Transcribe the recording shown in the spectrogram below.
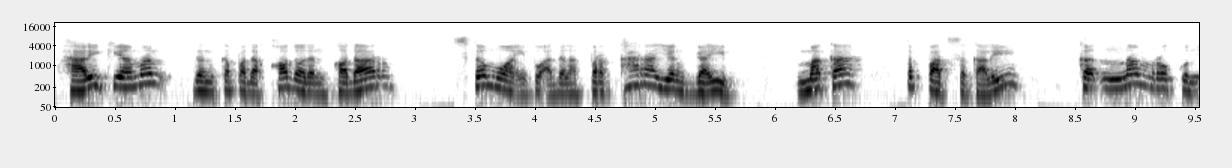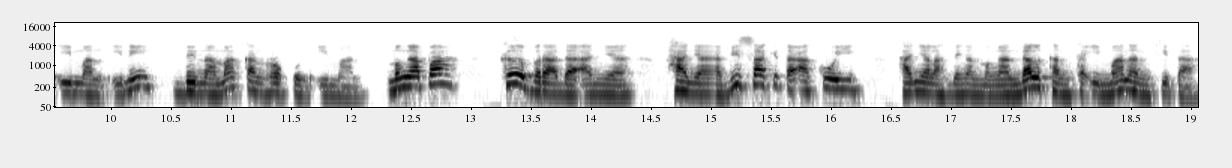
hari kiamat dan kepada qada dan qadar semua itu adalah perkara yang gaib. Maka tepat sekali keenam rukun iman ini dinamakan rukun iman. Mengapa? Keberadaannya hanya bisa kita akui hanyalah dengan mengandalkan keimanan kita.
